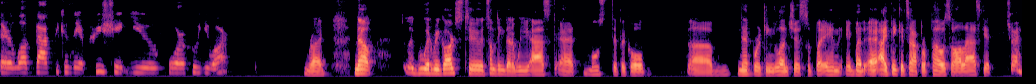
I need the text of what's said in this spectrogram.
their love back because they appreciate you for who you are. Right now, with regards to it's something that we ask at most typical um, networking lunches, but and but I think it's apropos, so I'll ask it. Sure.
